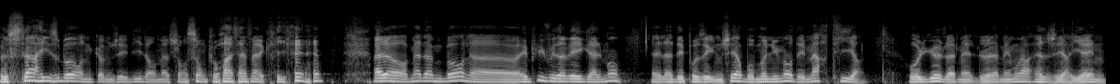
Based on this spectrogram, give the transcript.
le Star is Born, comme j'ai dit dans ma chanson pour Alain Macri. Alors, Madame Borne, et puis vous avez également, elle a déposé une gerbe au monument des martyrs au lieu de la, de la mémoire algérienne.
